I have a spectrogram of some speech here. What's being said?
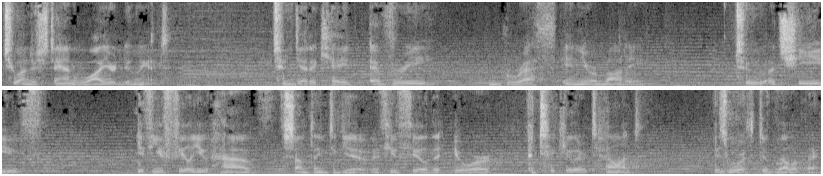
to understand why you're doing it, to dedicate every breath in your body to achieve. If you feel you have something to give, if you feel that your particular talent is worth developing,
